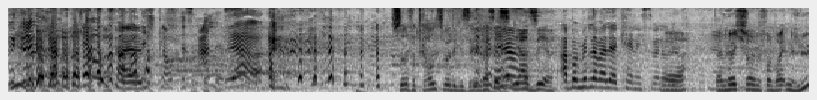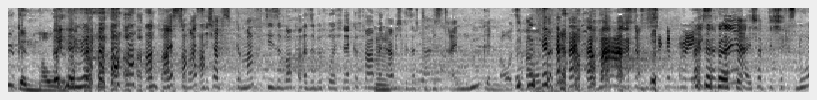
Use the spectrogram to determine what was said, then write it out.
Ich geglaubt halt. Ich glaube das alles. Ja, So eine vertrauenswürdige Seele. Das ist ja sehr. aber mittlerweile erkenne ich es, wenn er Ja, will. Ja. Dann höre ich schon von Weitem Lügenmaul. Und weißt du was? Ich habe es gemacht diese Woche, also bevor ich weggefahren Hm. bin, habe ich gesagt, du bist ein Lügenmaul zu Hause. was? Das ist ja gemein. Ich naja, ich habe dich jetzt nur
